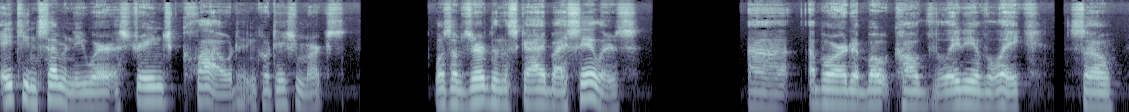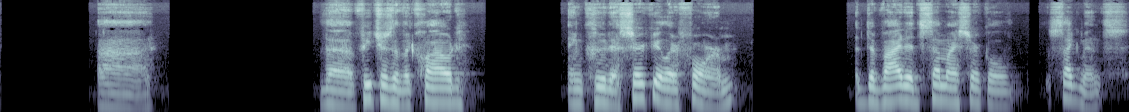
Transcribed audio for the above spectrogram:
1870 where a strange cloud, in quotation marks, was observed in the sky by sailors uh, aboard a boat called the Lady of the Lake. So, uh, the features of the cloud include a circular form, divided semicircle segments,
